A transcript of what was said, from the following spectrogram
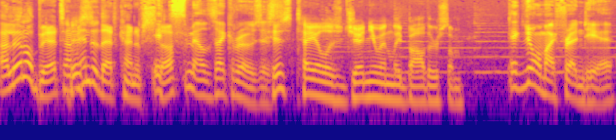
a little bit? I'm This- into that kind of stuff. It stuff. smells like roses. His tail is genuinely bothersome. Ignore my friend here.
